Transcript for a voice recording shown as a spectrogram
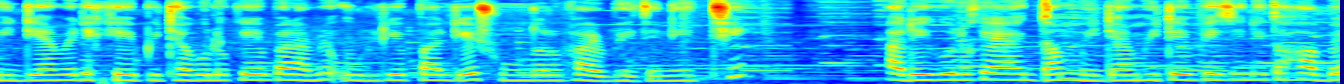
মিডিয়ামে রেখে পিঠাগুলোকে এবার আমি উল্টিয়ে পাল্টিয়ে সুন্দরভাবে ভেজে নিচ্ছি। আর এগুলোকে একদম মিডিয়াম হিটে ভেজে নিতে হবে,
